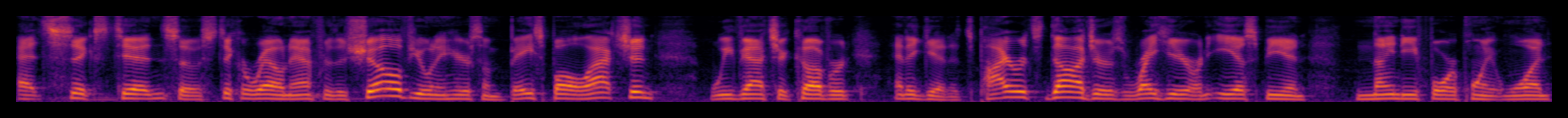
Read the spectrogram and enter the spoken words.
at 6:10, so stick around after the show if you want to hear some baseball action. We've got you covered. And again, it's Pirates Dodgers right here on ESPN 94.1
